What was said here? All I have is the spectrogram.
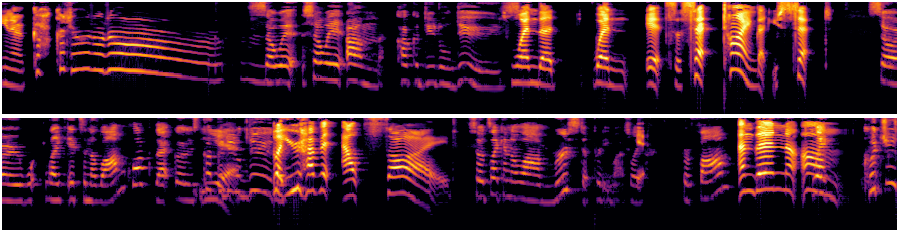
you know cock-a-doodle-doo. so it, so it, um, cockadoodle doos. when the when it's a set time that you set So, like, it's an alarm clock that goes cockadoodle doo. but you have it outside So it's like an alarm rooster, pretty much, like Yeah. for farm. and then um Could you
